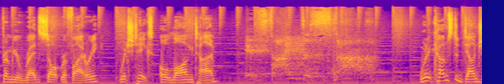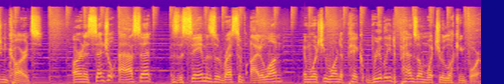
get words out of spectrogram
from your red salt refinery, which takes a long time. It's time to stop. When it comes to dungeon cards, are an essential asset is the same as the rest of IdleOn, and what you want to pick really depends on what you're looking for.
